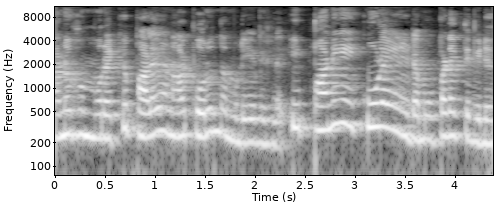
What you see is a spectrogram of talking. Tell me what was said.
அணுகும் முறைக்கு பழைய நாள் பொருந்த முடியவில்லை. இப்பணியை கூழையனிடம் ஒப்படைத்துவிடு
